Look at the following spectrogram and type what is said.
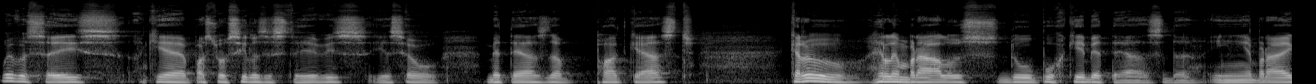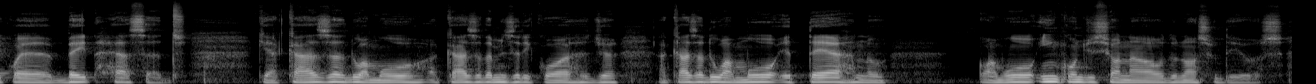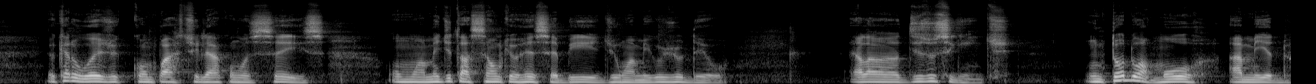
Oi vocês, aqui é Pastor Silas Esteves e esse é o Bethesda Podcast. Quero relembrá-los do porquê Bethesda. Em hebraico é Beit Hesed, que é a casa do amor, a casa da misericórdia, a casa do amor eterno, o amor incondicional do nosso Deus. Eu quero hoje compartilhar com vocês uma meditação que eu recebi de um amigo judeu. Ela diz o seguinte: em todo amor há medo,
